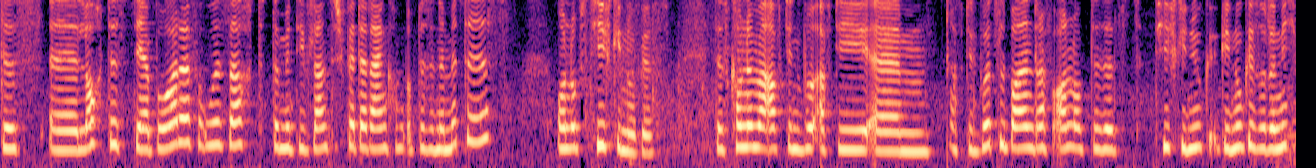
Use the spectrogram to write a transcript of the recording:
das äh, Loch, das der Bohrer verursacht, damit die Pflanze später reinkommt, ob das in der Mitte ist und ob es tief genug ist. Das kommt immer auf den, auf, die, ähm, auf den Wurzelballen drauf an, ob das jetzt tief genug, genug ist oder nicht.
